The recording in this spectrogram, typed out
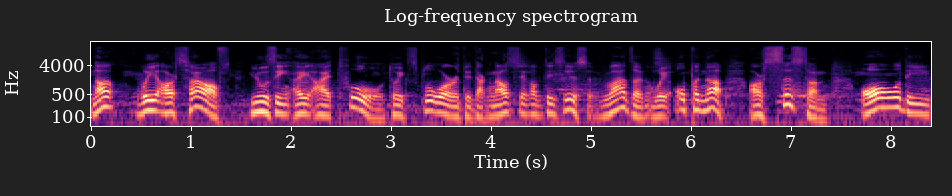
not we ourselves using AI tool to explore the diagnostic of disease. Rather, we open up our system, all the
